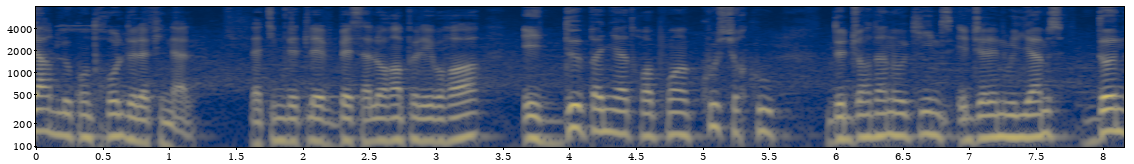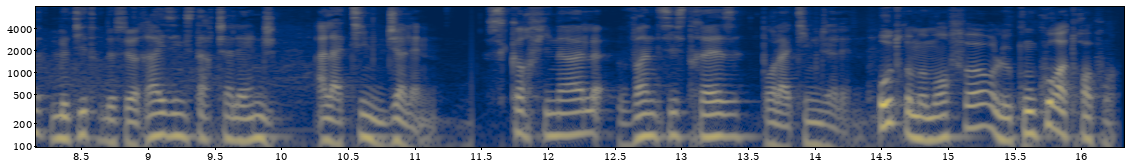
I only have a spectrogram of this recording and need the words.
gardent le contrôle de la finale. La team Detlef baisse alors un peu les bras et deux paniers à trois points coup sur coup de Jordan Hawkins et Jalen Williams donnent le titre de ce Rising Star Challenge à la team Jalen. Score final 26-13 pour la team Jalen. Autre moment fort, le concours à 3 points.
